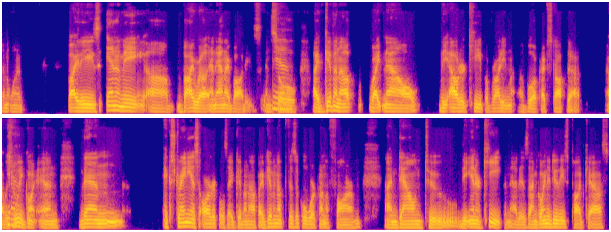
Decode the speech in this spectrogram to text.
I don't want to by these enemy uh, vira and antibodies, and so I've given up right now the outer keep of writing a book. I've stopped that. I was Yeah. really going, and then extraneous articles I've given up. I've given up physical work on the farm. I'm down to the inner keep, and that is I'm going to do these podcasts.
